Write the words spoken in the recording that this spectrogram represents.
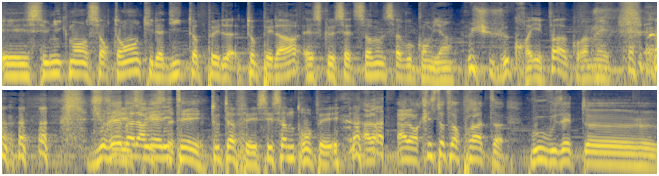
Et c'est uniquement en sortant qu'il a dit topez là, topez là, est-ce que cette somme, ça vous convient? Je ne croyais pas, quoi, mais. Du rêve à la réalité. Tout à fait, c'est ça de tromper. alors, alors, Christopher Pratt, vous, vous êtes, je,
